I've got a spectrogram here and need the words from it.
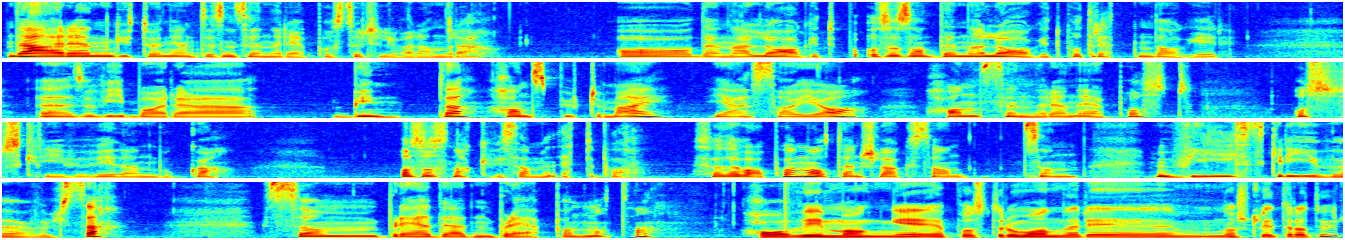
det er en gutt og en jente som sender e-poster til hverandre. Og den er laget på, altså sånn, den er laget på 13 dager. Eh, så vi bare begynte. Han spurte meg, jeg sa ja. Han sender en e-post, og så skriver vi den boka. Og så snakker vi sammen etterpå. Så det var på en måte en slags sånn, sånn vill skriveøvelse. Som ble det den ble, på en måte. da. Har vi mange e-postromaner i norsk litteratur?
